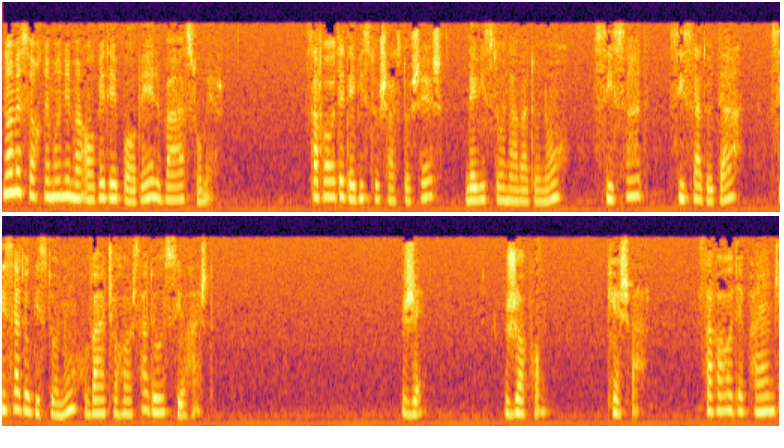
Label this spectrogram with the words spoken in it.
نام ساختمان معابد بابل و سومر. صفحات 266 299 300 310 329 و 438 ژ. ژاپن کشور. صفحات 5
